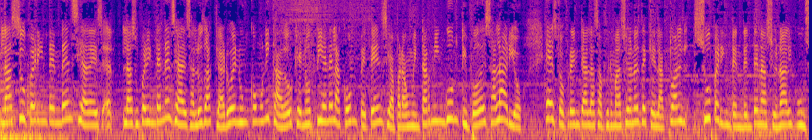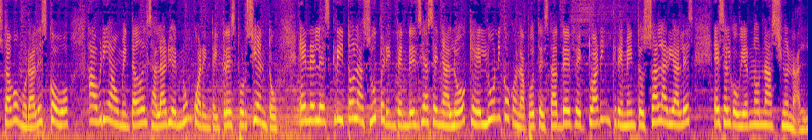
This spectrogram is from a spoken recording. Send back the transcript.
La superintendencia, de, la superintendencia de Salud aclaró en un comunicado que no tiene la competencia para aumentar ningún tipo de salario. Esto frente a las afirmaciones de que el actual superintendente nacional, Gustavo Morales Cobo, habría aumentado el salario en un 43%. En el escrito, la superintendencia señaló que el único con la potestad de efectuar incrementos salariales es el gobierno nacional.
